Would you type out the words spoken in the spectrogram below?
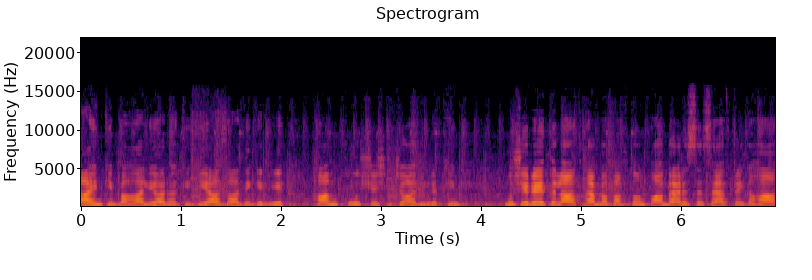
आइन की बहाली और हकीकी आज़ादी के लिए हम कोशिश जारी रखेंगे। मुशीर इतलात खैबर पख्तूनख्वा बैरिस सैफ ने कहा,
